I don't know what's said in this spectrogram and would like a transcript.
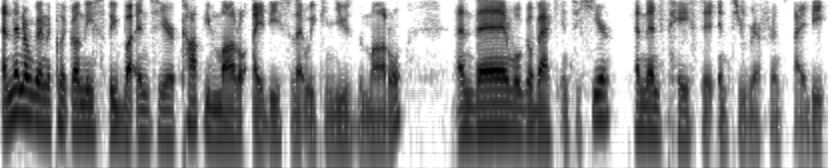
And then I'm going to click on these three buttons here, copy model ID so that we can use the model. And then we'll go back into here and then paste it into reference ID.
